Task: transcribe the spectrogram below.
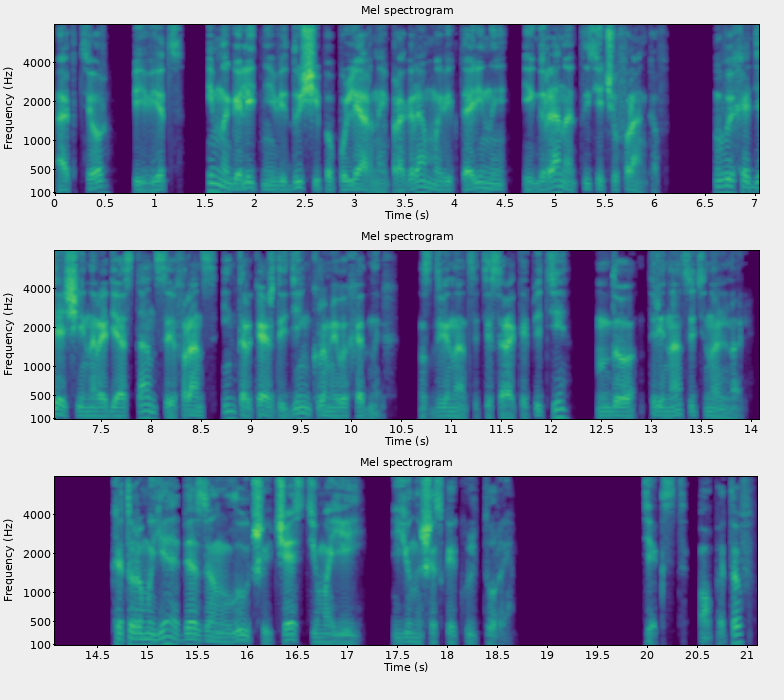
Актер, певец и многолетний ведущий популярной программы викторины «Игра на тысячу франков», выходящий на радиостанции «Франц Интер» каждый день, кроме выходных, с 12.45 до 13.00, которому я обязан лучшей частью моей юношеской культуры. Текст опытов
